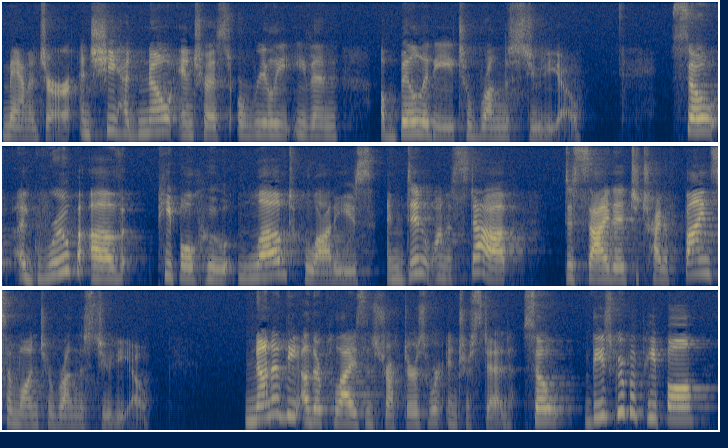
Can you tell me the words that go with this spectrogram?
manager and she had no interest or really even ability to run the studio. So, a group of people who loved Pilates and didn't want to stop decided to try to find someone to run the studio. None of the other Pilates instructors were interested. So these group of people,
